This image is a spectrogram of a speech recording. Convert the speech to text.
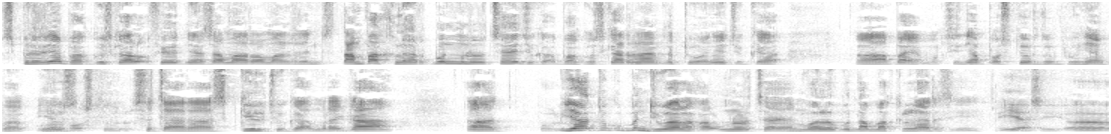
Sebenarnya bagus kalau feudnya sama Roman Reigns. Tanpa gelar pun menurut saya juga bagus karena keduanya juga eh, apa ya maksudnya postur tubuhnya bagus. Iya, postur. Secara skill juga mereka eh, ya cukup menjual lah kalau menurut saya walaupun tanpa gelar sih. Iya sih, eh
